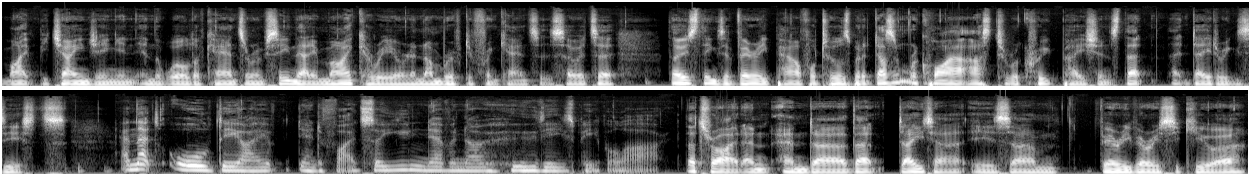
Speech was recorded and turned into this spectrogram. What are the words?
might be changing in, in the world of cancer. And we've seen that in my career in a number of different cancers. So it's a those things are very powerful tools, but it doesn't require us to recruit patients. That that data exists. And that's all de-identified. So you never know who these people are. That's right. And and uh, that data is um, very, very secure,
